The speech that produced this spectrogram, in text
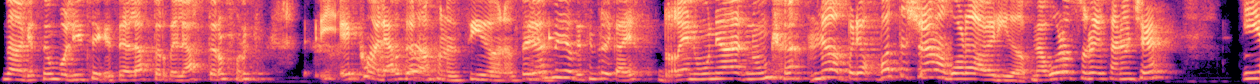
Nada, que sea un boliche, que sea el after del after, porque... Y Es como el sea, más conocido, no sé. Pero es medio que siempre caes re en una, nunca. No, pero vos te- yo no me acuerdo de haber ido. Me acuerdo solo de esa noche. Y,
